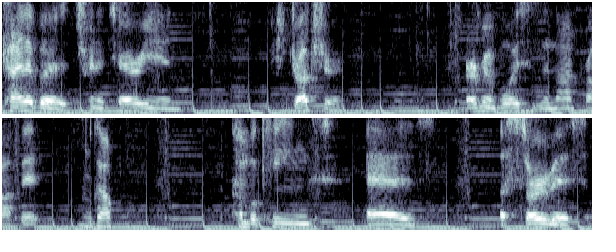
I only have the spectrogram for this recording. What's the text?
kind of a Trinitarian structure. Urban Voice is a nonprofit. Okay. Humble Kings as a service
